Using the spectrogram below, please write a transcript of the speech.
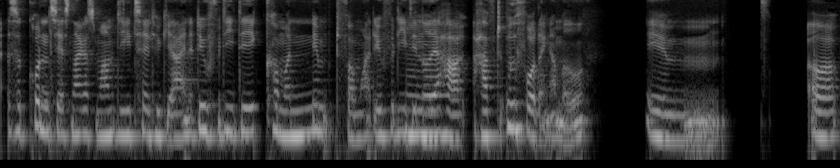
altså grunden til, at jeg snakker så meget om digital hygiejne, det er jo fordi, det ikke kommer nemt for mig. Det er jo fordi, mm. det er Mm. noget, jeg har haft udfordringer med. Øhm, og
